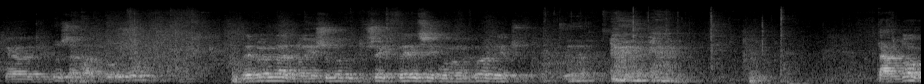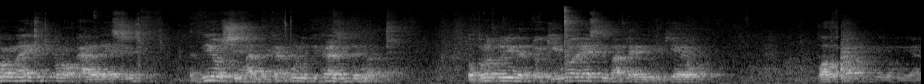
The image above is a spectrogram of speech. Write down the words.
και αναλυτικούς από αυτούς δεν πρέπει να γνωρίσουμε ότι τους έχει φέρει σε οικονομικό αδιέξοδο. Ταυτόχρονα έχει προκαλέσει δύο σημαντικά πολιτικά ζητήματα. Το πρώτο είναι το κοινό αίσθημα περί δικαίου που αφορά την κοινωνία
